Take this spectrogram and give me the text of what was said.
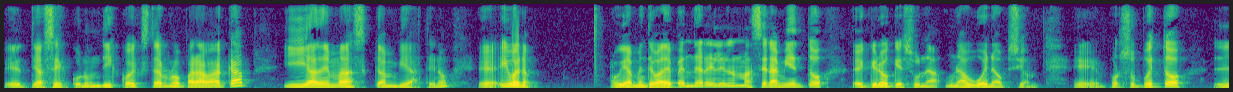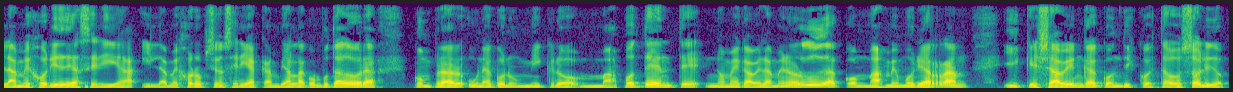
eh, te haces con un disco externo para backup y además cambiaste, ¿no? Eh, y bueno, obviamente va a depender el almacenamiento, eh, creo que es una, una buena opción. por supuesto, la mejor idea sería y la mejor opción sería cambiar la computadora, comprar una con un micro más potente, no me cabe la menor duda, con más memoria RAM y que ya venga con disco de estado sólido.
